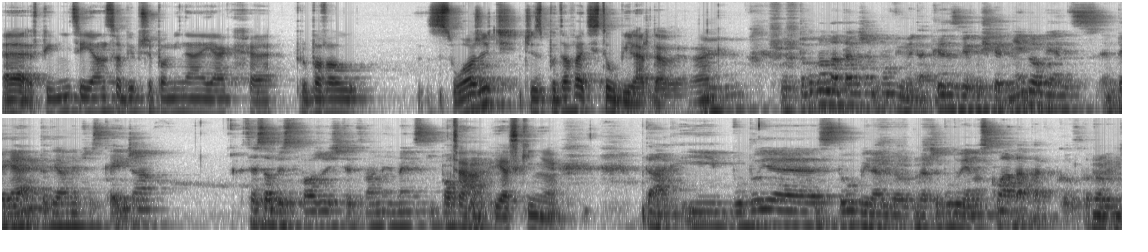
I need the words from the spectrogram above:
e, w piwnicy i on sobie przypomina, jak e, próbował złożyć czy zbudować stół bilardowy. Tak? Bo To wygląda tak, że mówimy tak, kryzys wieku średniego, więc Brent, grany przez Cage'a, chce sobie stworzyć tak zwany męski pokój. Tak, jaskinie. Tak, i buduje stół bilardowy, znaczy buduje, no składa tak go z gotowych Mhm.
